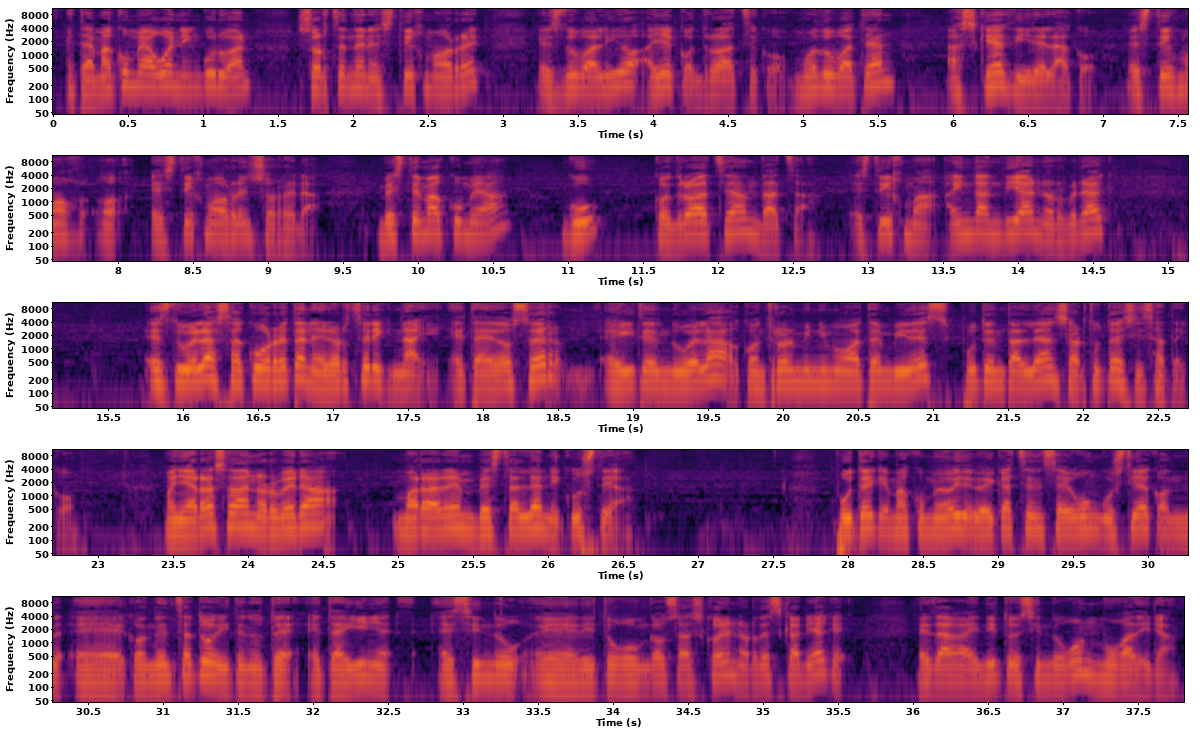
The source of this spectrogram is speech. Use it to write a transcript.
Eta emakume hauen inguruan sortzen den estigma horrek ez du balio haiek kontrolatzeko. Modu batean askeak direlako. Estigma, estigma horren sorrera. Beste emakumea gu kontrolatzean datza. Estigma hain dandia norberak ez duela zaku horretan erortzerik nahi, eta edo zer egiten duela kontrol minimo baten bidez puten taldean sartuta ez izateko. Baina erraza da norbera marraren beste aldean ikustea. Putek emakume hori debekatzen zaigun guztia konde, eh, kondentsatu egiten dute, eta egin ezin du eh, ditugun gauza askoren ordezkariak e- eta gainditu ezin dugun muga dira.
